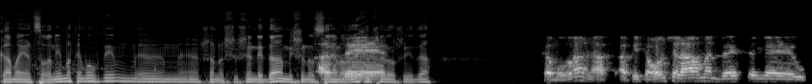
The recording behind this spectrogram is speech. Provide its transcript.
כמה יצרנים אתם עובדים? אה, שנדע, מי שנוסע עם הרכב שלו, שידע. כמובן, הפתרון של הרמן בעצם הוא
